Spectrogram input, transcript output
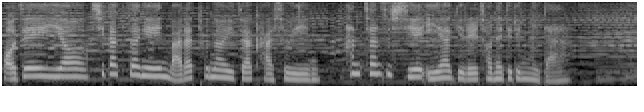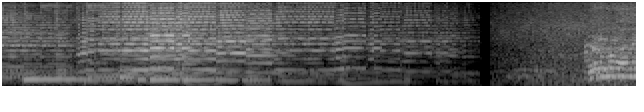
어제에 이어 시각 장애인 마라토너이자 가수인 한찬수 씨의 이야기를 전해드립니다. 여러분 안녕하세요.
